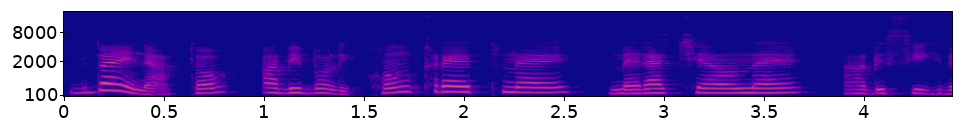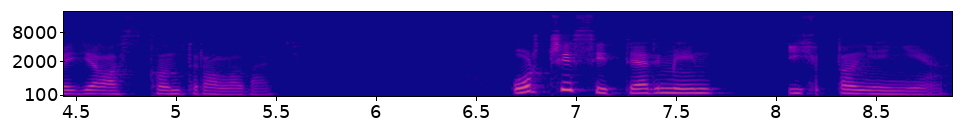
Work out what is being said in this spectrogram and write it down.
Dbaj na to, aby boli konkrétne, merateľné a aby si ich vedela skontrolovať. Urči si termín ich plnenia.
